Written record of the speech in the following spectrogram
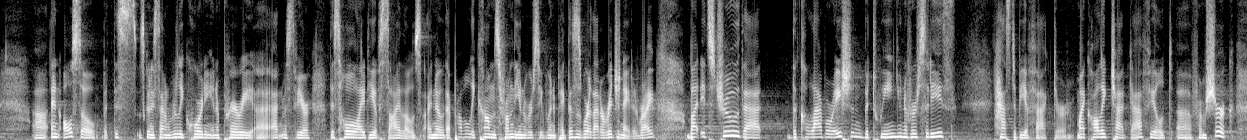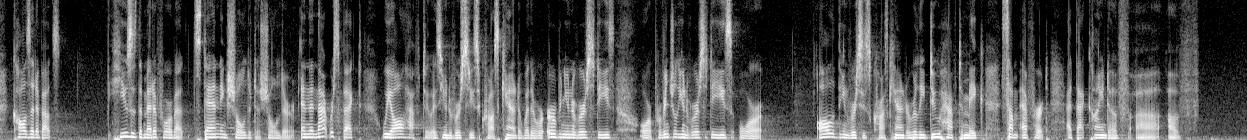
Uh, and also, but this is going to sound really corny in a prairie uh, atmosphere, this whole idea of silos. I know that probably comes from the University of Winnipeg. This is where that originated, right? But it's true that the collaboration between universities has to be a factor. My colleague Chad Gaffield uh, from SSHRC calls it about he uses the metaphor about standing shoulder to shoulder. And in that respect, we all have to, as universities across Canada, whether we're urban universities or provincial universities or all of the universities across Canada really do have to make some effort at that kind of, uh, of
